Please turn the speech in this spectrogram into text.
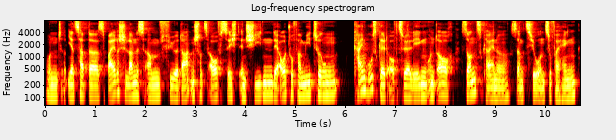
Und jetzt hat das Bayerische Landesamt für Datenschutzaufsicht entschieden, der Autovermietung kein Bußgeld aufzuerlegen und auch sonst keine Sanktionen zu verhängen.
